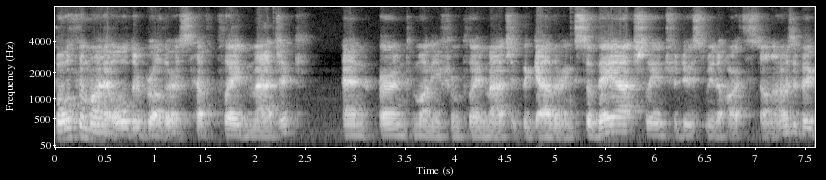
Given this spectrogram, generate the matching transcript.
Both of my older brothers have played Magic and earned money from playing Magic: The Gathering. So they actually introduced me to Hearthstone. I was a big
